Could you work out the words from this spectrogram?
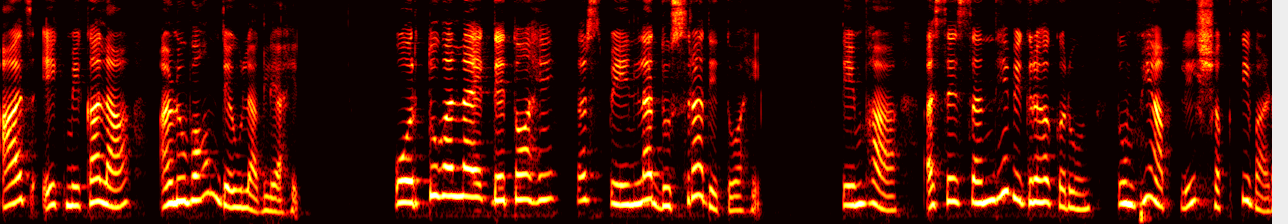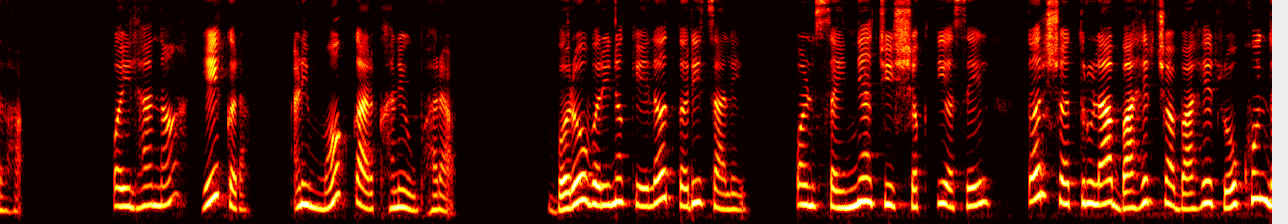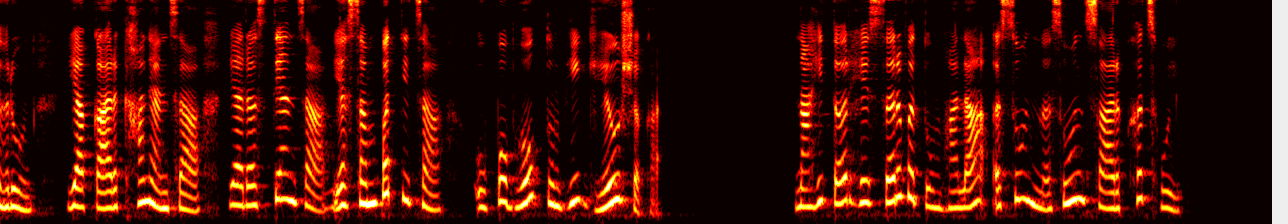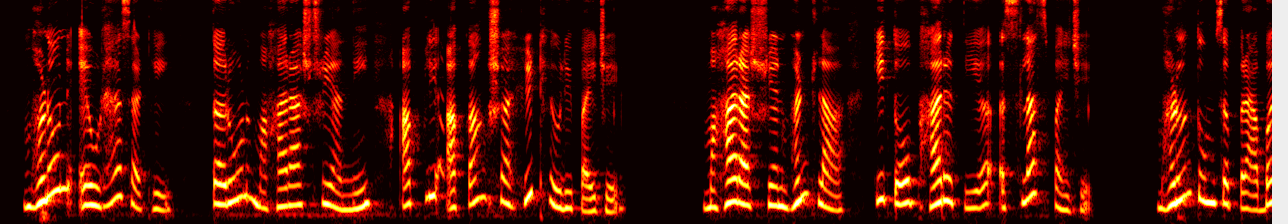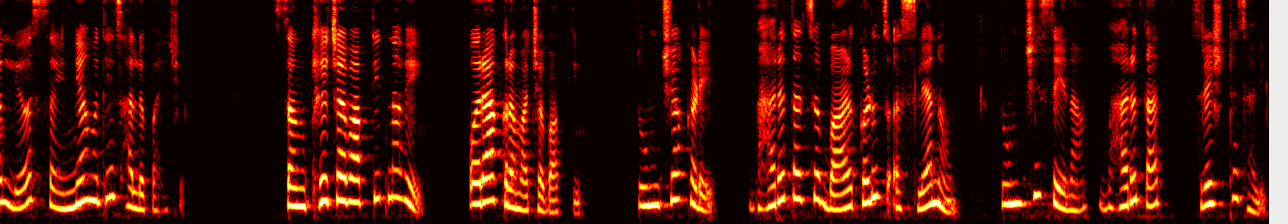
आज एकमेकाला अणुबॉम्ब देऊ लागले आहेत. पोर्तुगालला एक देतो आहे तर स्पेनला दुसरा देतो आहे. तेव्हा असे संधी विग्रह करून तुम्ही आपली शक्ती वाढवा. पहिल्यांदा हे करा. आणि मग कारखाने उभारा बरोबरीनं केलं तरी चालेल पण सैन्याची शक्ती असेल तर शत्रूला बाहेरच्या बाहेर रोखून धरून या कारखान्यांचा या रस्त्यांचा या संपत्तीचा उपभोग तुम्ही घेऊ शकाल. नाहीतर हे सर्व तुम्हाला असून नसून सारखंच होईल. म्हणून एवढ्यासाठी तरुण महाराष्ट्रीयांनी आपली आकांक्षा ही ठेवली पाहिजे. महाराष्ट्रीयन म्हटला की तो भारतीय असलाच पाहिजे. म्हणून तुमचं प्राबल्य सैन्यामध्ये झालं पाहिजे. संख्येच्या बाबतीत नव्हे पराक्रमाच्या बाबतीत. तुमच्याकडे भारताचं बाळकडूच असल्यानं तुमची सेना भारतात श्रेष्ठ झाली.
